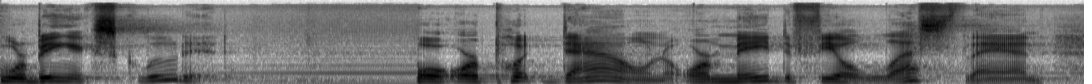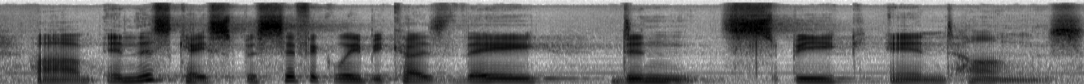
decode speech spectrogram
were being excluded or, or, put down or made to feel less than. Um, in this case, specifically because they didn't speak in tongues.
